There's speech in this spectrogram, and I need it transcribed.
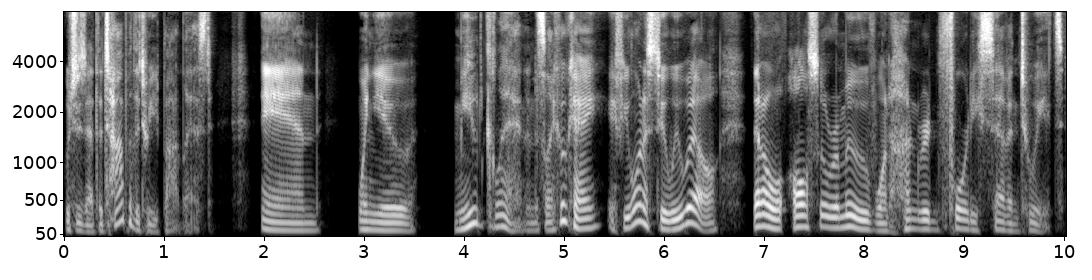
which is at the top of the tweetbot list. And when you mute Glenn, and it's like, okay, if you want us to, we will. Then I'll also remove 147 tweets.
